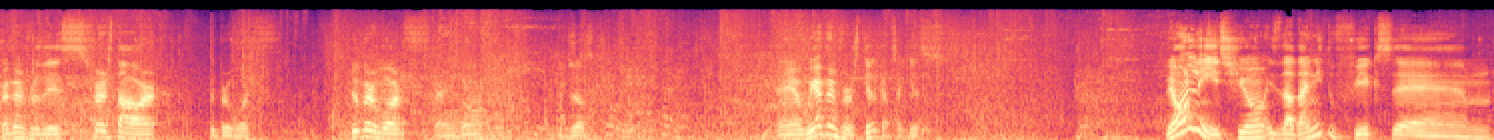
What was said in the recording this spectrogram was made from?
We're going for this first tower. Super worth. Super worth. There you go. Good job. And we are going for steel caps, I guess. The only issue is that I need to fix. Um,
